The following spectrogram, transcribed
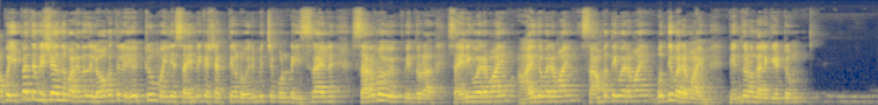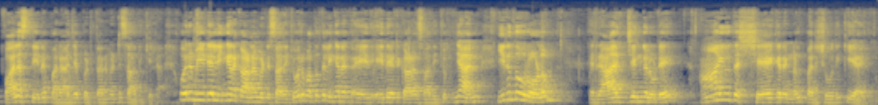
അപ്പോൾ ഇപ്പോഴത്തെ വിഷയം എന്ന് പറയുന്നത് ലോകത്തിൽ ഏറ്റവും വലിയ സൈനിക ശക്തികൾ ഒരുമിച്ച് കൊണ്ട് ഇസ്രായേലിന് സർവ പിന്തുണ സൈനികപരമായും ആയുധപരമായും സാമ്പത്തികപരമായും ബുദ്ധിപരമായും പിന്തുണ നൽകിയിട്ടും ഫലസ്തീനെ പരാജയപ്പെടുത്താൻ വേണ്ടി സാധിക്കില്ല. ഒരു മീഡിയയിൽ ഇങ്ങനെ കാണാൻ വേണ്ടി സാധിക്കും ഒരു പത്രത്തിൽ ഇങ്ങനെ എഴുതിയായിട്ട് കാണാൻ സാധിക്കും. ഞാൻ ഇരുന്നൂറോളം രാജ്യങ്ങളുടെ ആയുധ ശേഖരങ്ങൾ പരിശോധിക്കുകയായിരുന്നു.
